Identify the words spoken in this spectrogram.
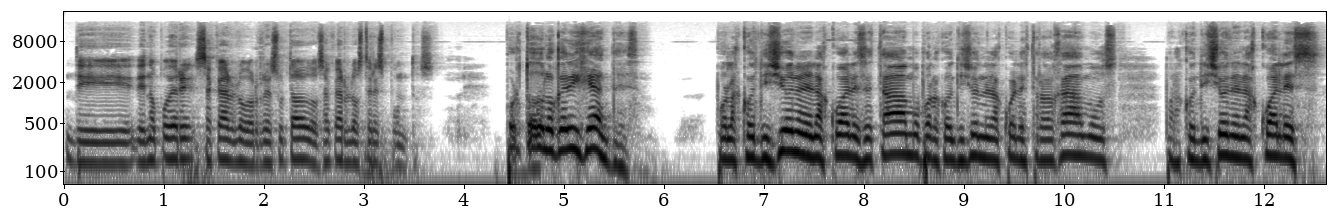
de, no poder sacar los resultados o sacar los tres puntos? Por todo lo que dije antes, por las condiciones en las cuales estábamos, por las condiciones en las cuales trabajamos, por las condiciones en las cuales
